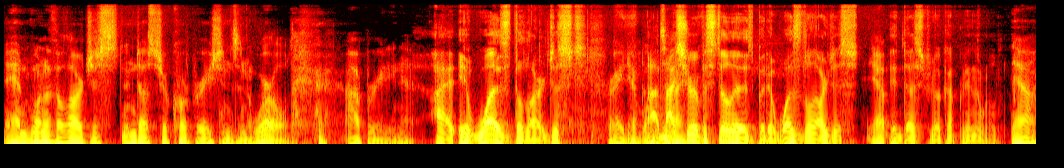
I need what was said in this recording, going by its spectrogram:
And one of the largest industrial corporations in the world operating it, I, it was the largest. right? I'm time. not sure if it still is, but it was the largest Yep. industrial company in the world. Yeah.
